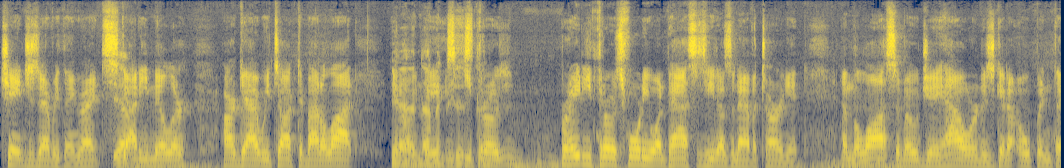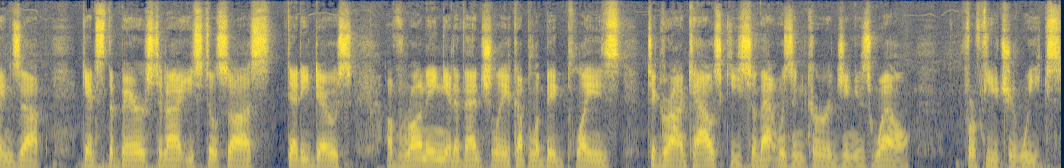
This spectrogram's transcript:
changes everything. Right, Yeah. Scotty Miller, our guy we talked about a lot. You Yeah, know, they- he throws Brady throws 41 passes. He doesn't have a target. And the mm-hmm. loss of O.J. Howard is going to open things up. Against the Bears tonight, you still saw a steady dose of running and eventually a couple of big plays to Gronkowski. So that was encouraging as well for future weeks.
